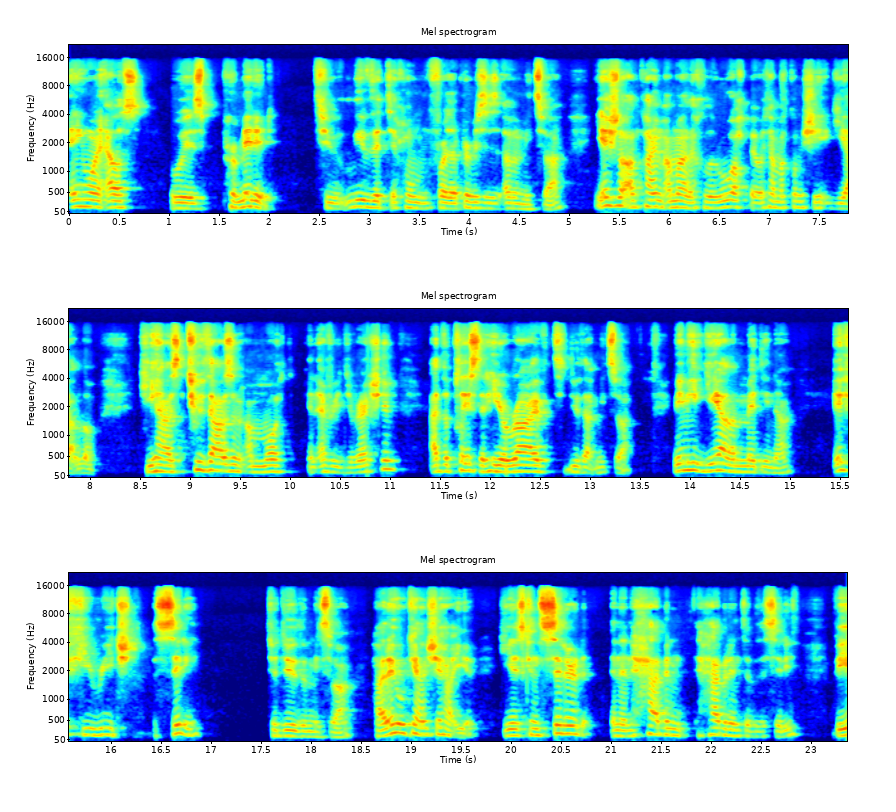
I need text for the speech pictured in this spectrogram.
anyone else who is permitted to leave the tihum for the purposes of a mitzvah, he has 2,000 amot in every direction at the place that he arrived to do that mitzvah. If he reached a city to do the mitzvah, he is considered an inhabitant of the city. He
